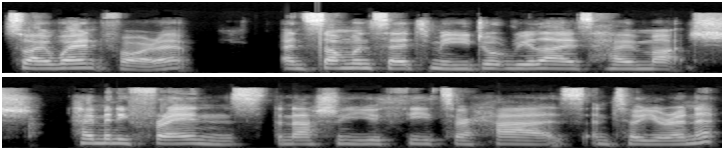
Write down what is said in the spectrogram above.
So i went for it and someone said to me you don't realize how much how many friends the national youth theatre has until you're in it.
